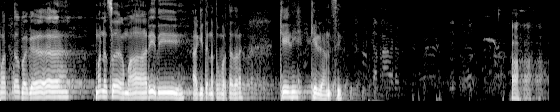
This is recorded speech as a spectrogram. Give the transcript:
ಮತ್ತೊಬ್ಬಗ ಮನಸ್ಸ ಮಾರಿದಿ. ಆ ಗೀತೆನ ತುಂಬ ಬರ್ತಾ ಇದಾರೆ ಕೇಳಿ ಕೇಳಿ ಅನಿಸಿ ಎಕೋ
